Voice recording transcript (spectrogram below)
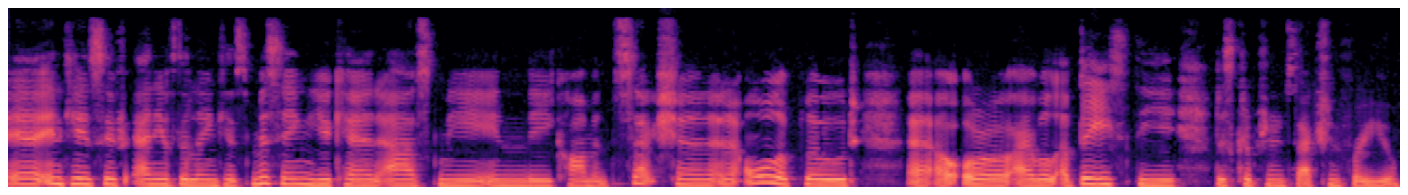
Uh, in case if any of the link is missing you can ask me in the comment section and i'll upload or I will update the description section for you.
